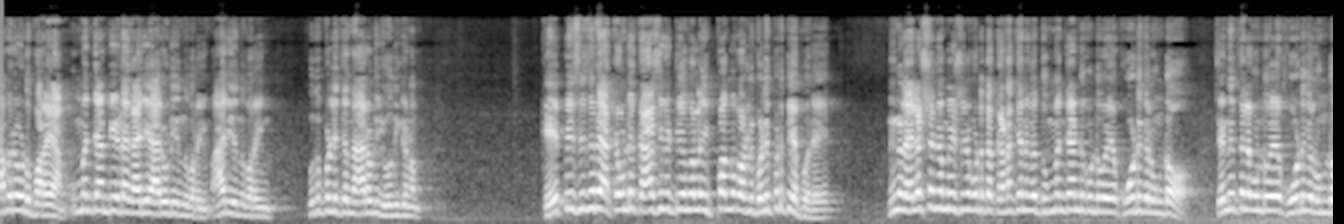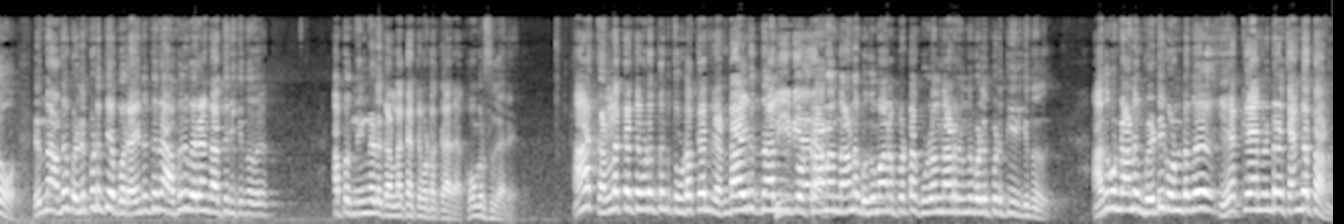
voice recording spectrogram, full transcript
അവരോട് പറയാം. ഉമ്മൻചാണ്ടിയുടെ കാര്യം ആരോട് എന്ന് പറയും? ആര് എന്ന് പറയും? പുതുപ്പള്ളി ചെന്ന് ആരോട് ചോദിക്കണം? കെ പി സി സിയുടെ അക്കൗണ്ടിൽ കാശ് കിട്ടിയെന്നുള്ള ഇപ്പം അങ്ങ് പറഞ്ഞു വെളിപ്പെടുത്തിയാൽ പോരെ? നിങ്ങൾ ഇലക്ഷൻ കമ്മീഷന് കൊടുത്ത കണക്കിനൊക്കെ ഉമ്മൻചാണ്ടി കൊണ്ടുപോയ കോടികളുണ്ടോ ചെന്നിത്തല കൊണ്ടുപോയ കോടികളുണ്ടോ എന്ന് അത് വെളിപ്പെടുത്തിയാൽ പോരെ. അതിനെന്തിനാ അവർ വരാൻ കാത്തിരിക്കുന്നത്? അപ്പം നിങ്ങൾ കള്ളക്കച്ചവടക്കാരാ കോൺഗ്രസ്സുകാരെ. ആ കള്ളക്കച്ചവടത്തിന് തുടക്കം രണ്ടായിരത്തി നാലിൽ തൊട്ടാണെന്നാണ് ബഹുമാനപ്പെട്ട കുഴൽനാടൻ എന്ന് വെളിപ്പെടുത്തിയിരിക്കുന്നത്. അതുകൊണ്ടാണ് വെടികൊണ്ടത് എ കെ ആന്റണിയുടെ ചങ്കത്താണ്.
